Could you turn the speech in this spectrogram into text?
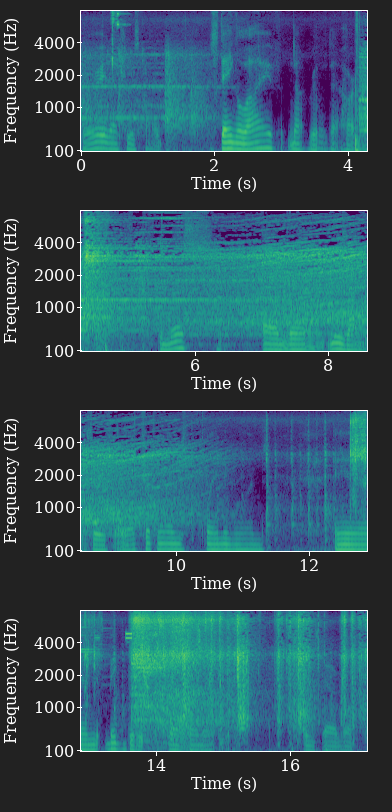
career, it actually is hard. Staying alive, not really that hard. In this, um, the new zombies, there's electric ones, flaming ones, and big digits. Well, instead of well,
